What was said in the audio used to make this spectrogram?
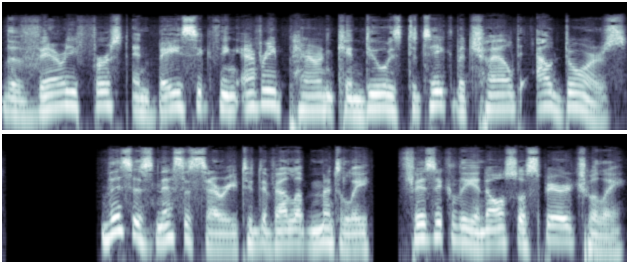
The very first and basic thing every parent can do is to take the child outdoors. This is necessary to develop mentally, physically and also spiritually.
